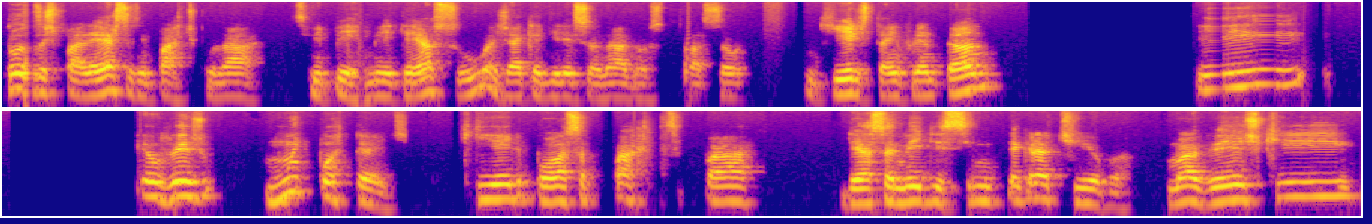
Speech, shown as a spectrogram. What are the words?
todas as palestras, em particular, se me permitem, a sua, já que é direcionado uma situação em que ele está enfrentando. E eu vejo muito importante que ele possa participar dessa medicina integrativa, uma vez que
